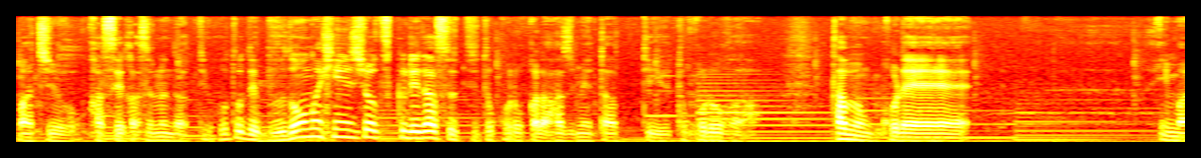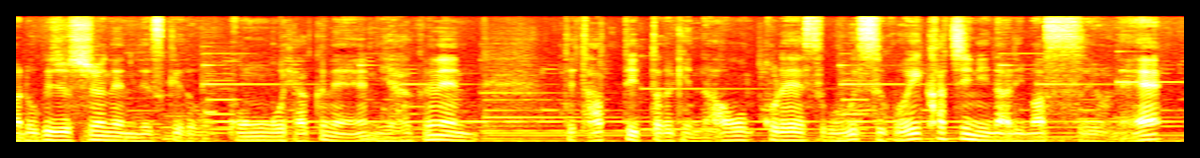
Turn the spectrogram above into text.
町を活性化するんだっていうことでブドウの品種を作り出すっていうところから始めたっていうところが多分これ今60周年ですけど今後100年200年って経っていった時になおこれすごいすごい価値になりますよね。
